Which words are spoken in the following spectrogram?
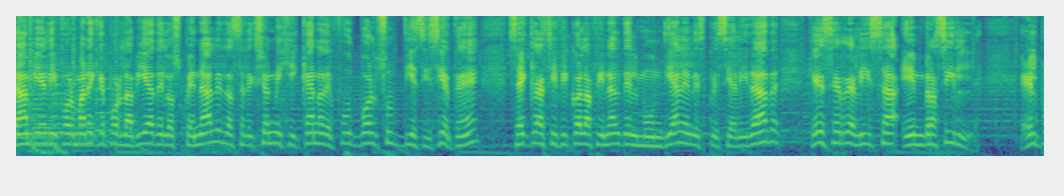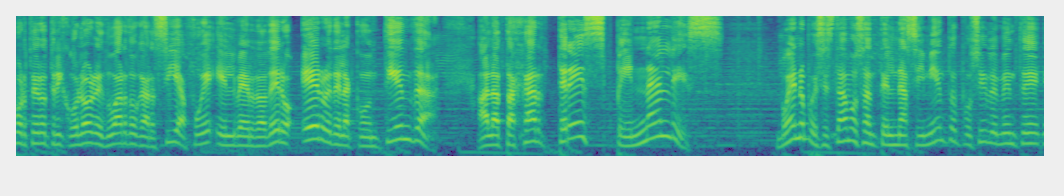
También le informaré que por la vía de los penales, la selección mexicana de fútbol sub-17 se clasificó a la final del Mundial en la especialidad que se realiza en Brasil. El portero tricolor Eduardo García fue el verdadero héroe de la contienda al atajar tres penales. Bueno, pues estamos ante el nacimiento posiblemente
